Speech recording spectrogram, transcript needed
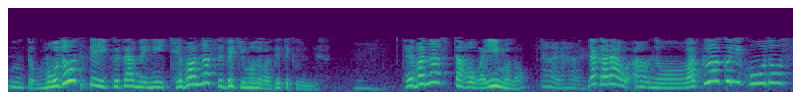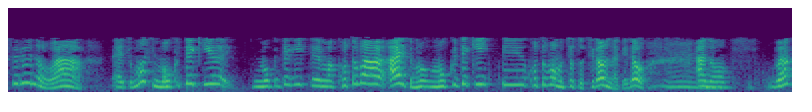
うんと、戻っていくために手放すべきものが出てくるんです。手放した方がいいもの。はいはい。だから、あの、ワクワクに行動するのは、えっ、と、もし目的、目的って、まあ、言葉、あえて目的っていう言葉もちょっと違うんだけど、あの、ワクワク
